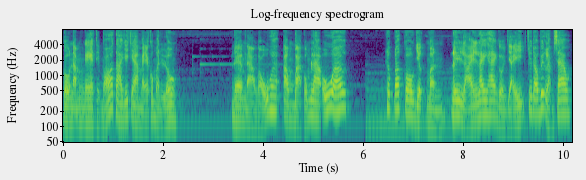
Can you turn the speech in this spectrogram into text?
Cô Năm nghe thì bó tay với cha mẹ của mình luôn. Đêm nào ngủ Ông bà cũng la ú ớ. Lúc đó cô giật mình, Đi lại lay hai người dậy, Chứ đâu biết làm sao.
